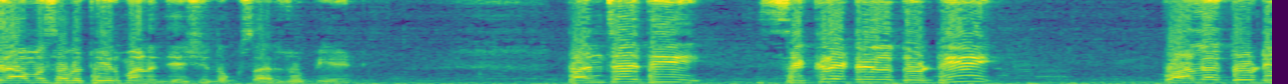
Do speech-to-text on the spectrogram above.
గ్రామ సభ తీర్మానం చేసింది ఒకసారి చూపియండి. పంచాయతీ సెక్రటరీలతోటి వాళ్ళతోటి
